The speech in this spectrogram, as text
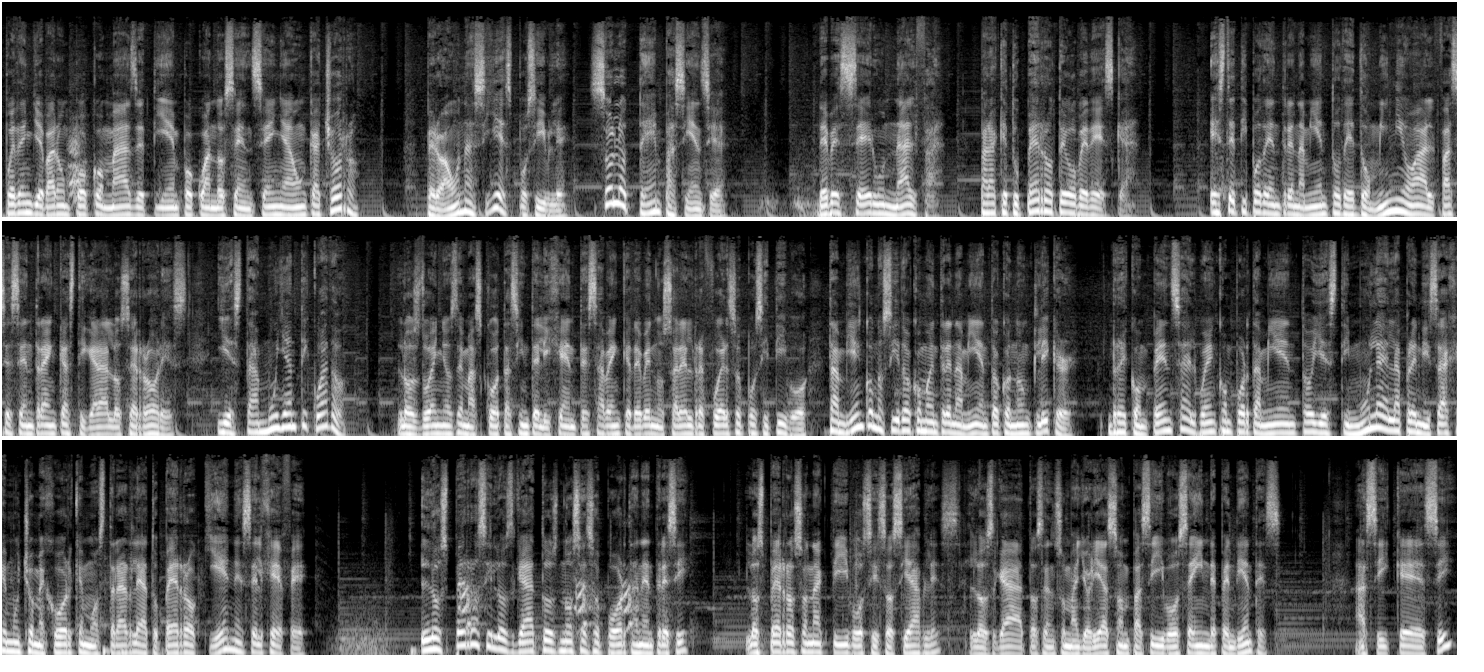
Pueden llevar un poco más de tiempo cuando se enseña a un cachorro. Pero aún así es posible. Solo ten paciencia. Debes ser un alfa para que tu perro te obedezca. Este tipo de entrenamiento de dominio alfa se centra en castigar a los errores y está muy anticuado. Los dueños de mascotas inteligentes saben que deben usar el refuerzo positivo, también conocido como entrenamiento con un clicker. Recompensa el buen comportamiento y estimula el aprendizaje mucho mejor que mostrarle a tu perro quién es el jefe. Los perros y los gatos no se soportan entre sí. Los perros son activos y sociables, los gatos en su mayoría son pasivos e independientes. Así que sí,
